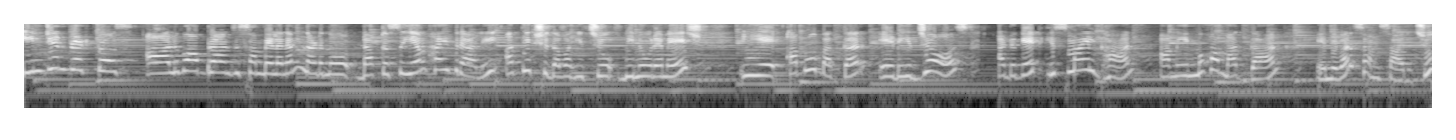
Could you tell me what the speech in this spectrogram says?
Indian red cross Aluva branch സമ്മേളനം നടന്നു. ഡോക്ടർ സി എം ഹൈദരാലി അധ്യക്ഷത വഹിച്ചു. Binu Ramesh E A Aboobacker A D Jose advocate Ismail Khan Ameen Muhammad Khan എന്നിവർ സംസാരിച്ചു.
